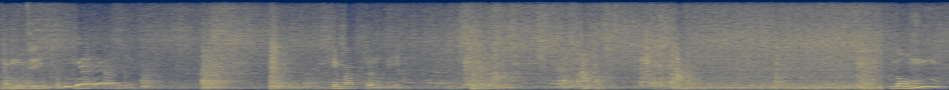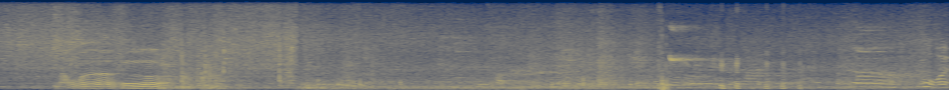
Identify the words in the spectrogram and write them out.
단무지? 네, 다음이. 김밥 준비. 너무 nóng mà. 어. Ủa.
